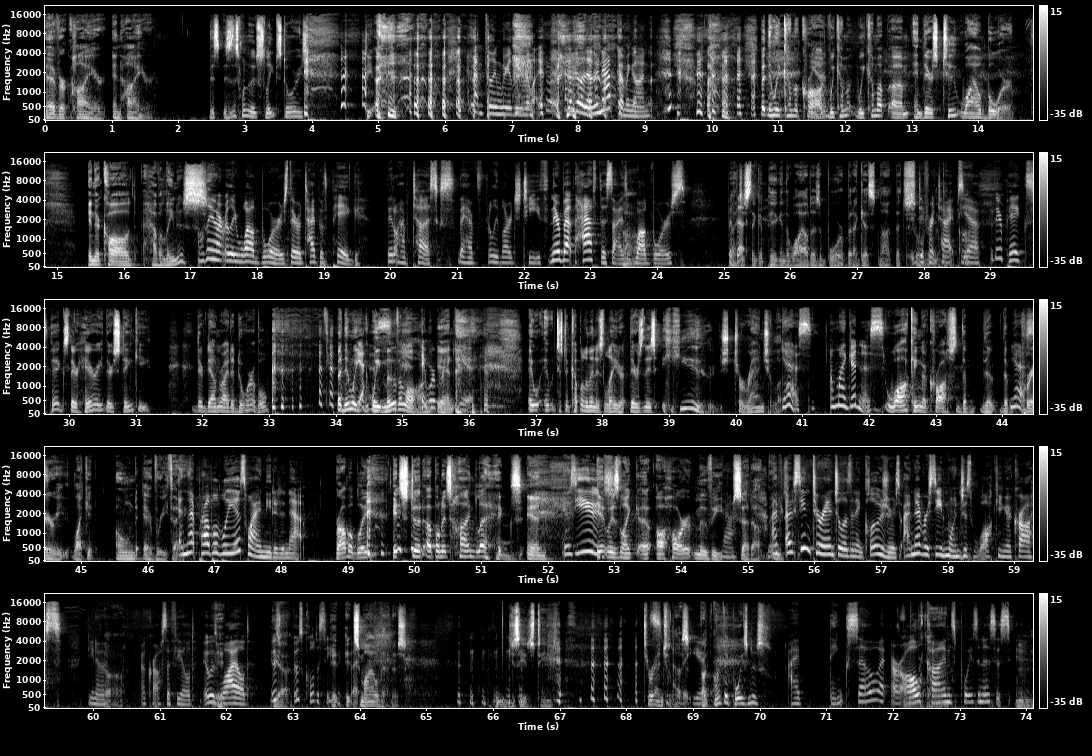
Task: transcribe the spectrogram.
ever higher and higher. This is this one of those sleep stories? You- I'm feeling weirdly relaxed. I feel another nap coming on. But then we come across, Yeah. we come, we come up, um, and there's two wild boar, and they're called javelinas. Well, they aren't really wild boars. They're a type of pig. They don't have tusks. They have really large teeth. And they're about half the size of ah. wild boars. But Oh. I that, just think a pig in the wild is a boar, but I guess not. That's sort different types, Oh. yeah. But they're pigs. Pigs, they're hairy, they're stinky, they're downright adorable. But then we, Yes. we move along, They were pretty and cute. it, it, just a couple of minutes later, there's this huge tarantula yes. Oh my goodness. walking across the the, the Yes. prairie like it owned everything. And that probably is why I needed a nap. Probably it stood up on its hind legs, and It was huge. it was like a, a horror movie Yeah. setup. I've, I've seen tarantulas in enclosures. I've never seen one just walking across, you know, oh. across the field. It was wild. It was, Oh. yeah. it was cool to see. It, it smiled at us. Did you see its teeth? Tarantulas. Are, aren't they poisonous? I think so. Are oh all kinds poisonous? It hmm.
